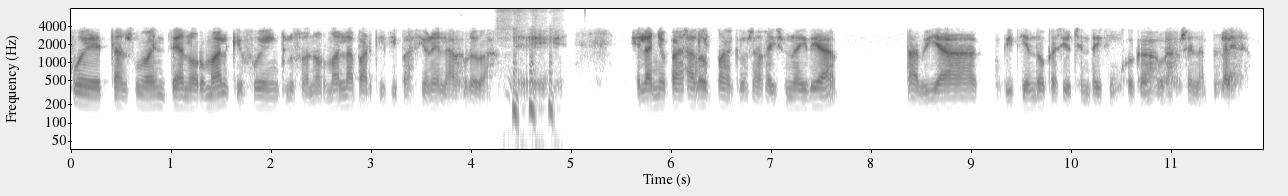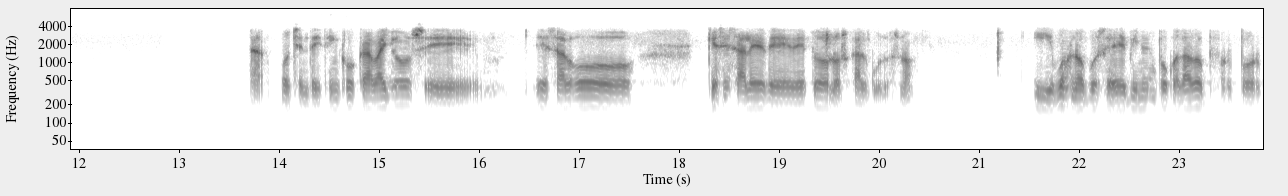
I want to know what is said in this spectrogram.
fue tan sumamente anormal que fue incluso anormal la participación en la prueba. Eh, el año pasado, para que os hagáis una idea, había compitiendo casi 85 caballos en la playa. 85 ah, caballos eh, es algo que se sale de, todos los cálculos, ¿no? Y bueno, pues eh, vine un poco dado por, por,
